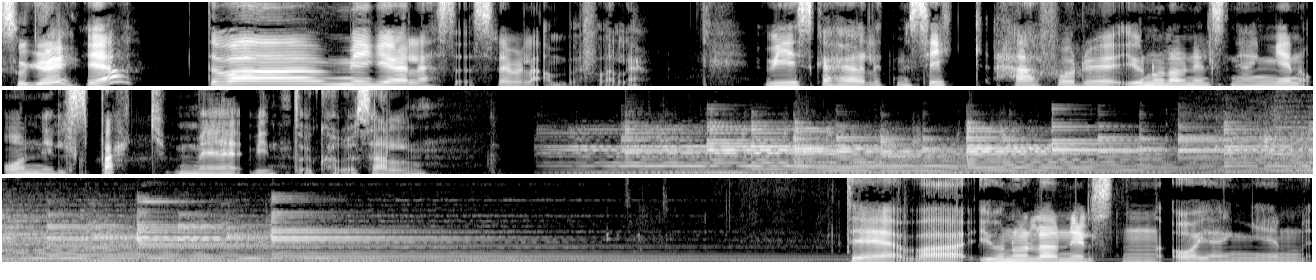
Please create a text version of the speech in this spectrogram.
så gøy. Det var mye gøy å lese, så det vil jeg anbefale. Vi skal høre litt musikk. Her får du Jon Olav Nilsen-gjengen og Nils Beck med 'Vinterkarusellen'. Det var Jon Olav Nilsen og gjengen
